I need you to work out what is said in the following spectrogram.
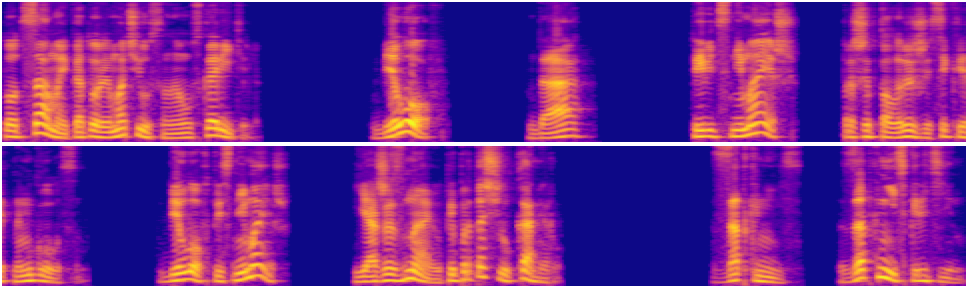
Тот самый, который мочился на ускоритель. Белов. Да. Ты ведь снимаешь? Прошептал рыжий секретным голосом. Белов, ты снимаешь? Я же знаю, ты протащил камеру. Заткнись. Заткнись, кретин.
